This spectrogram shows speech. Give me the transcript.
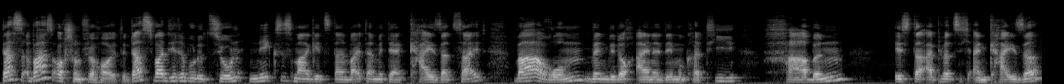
Das war es auch schon für heute. Das war die Revolution. Nächstes Mal geht es dann weiter mit der Kaiserzeit. Warum, wenn wir doch eine Demokratie haben, ist da plötzlich ein Kaiser?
